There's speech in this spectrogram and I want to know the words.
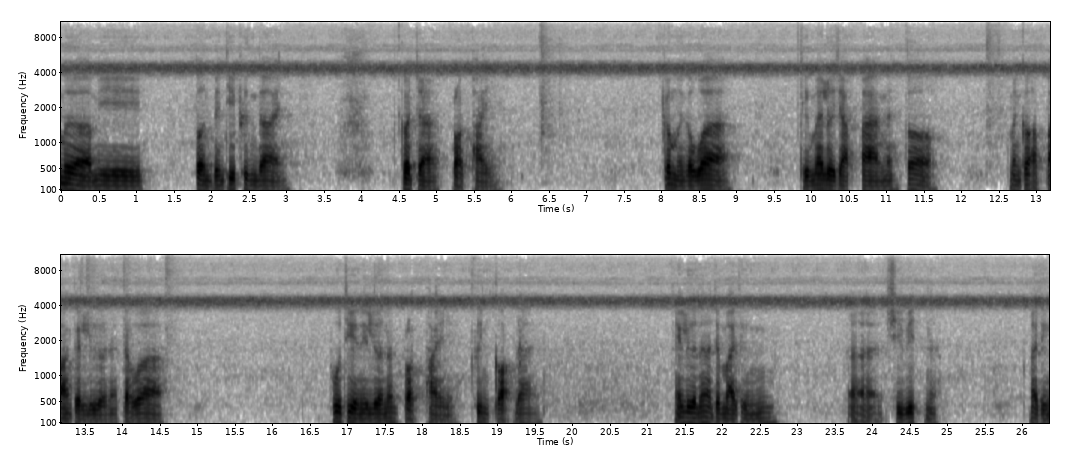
เมื่อมีตนเป็นที่พึ่งได้ ก็จะปลอดภัย ก็เหมือนกับว่า ถึงแม้เลยจากปางนะก็ มันก็อับปางแต่เรือนะ แต่ว่า ผู้ที่อยู่ในเรือนั้นปลอดภัยขึ้นเกาะได้ในเรือนั้นอาจจะหมายถึงชีวิตนะหมายถึง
